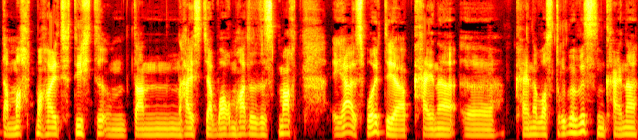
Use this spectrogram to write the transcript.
da macht man halt dicht und dann heißt ja, warum hat er das gemacht? Ja, es wollte ja keiner, äh, keiner was drüber wissen, keiner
